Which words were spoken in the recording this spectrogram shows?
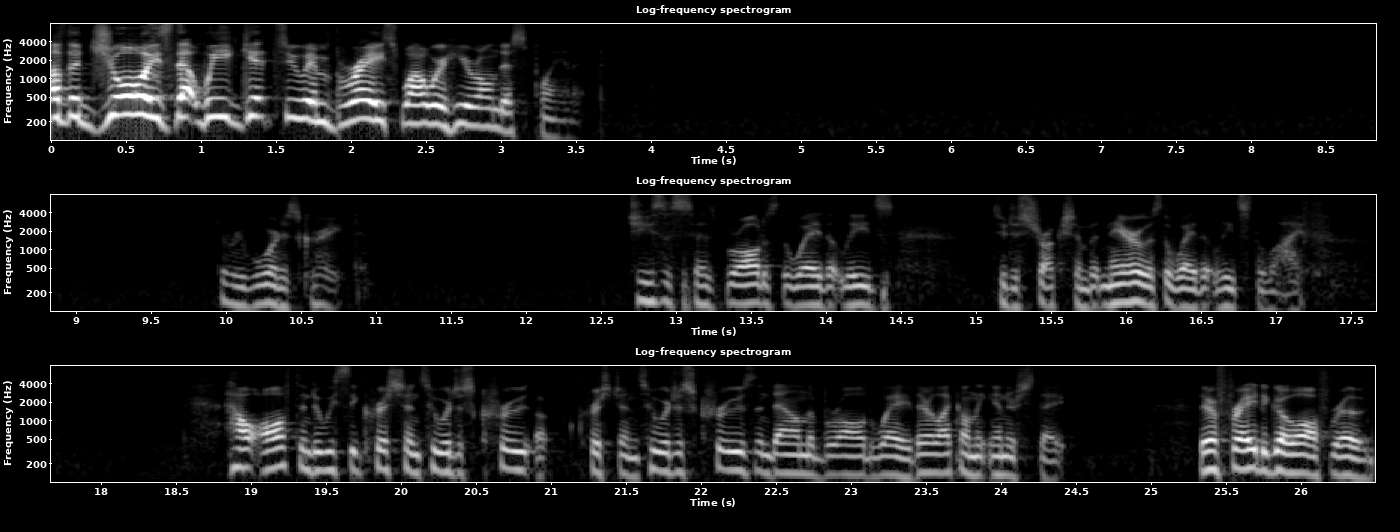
of the joys that we get to embrace while we're here on this planet. The reward is great. Jesus says, Broad is the way that leads to destruction, but narrow is the way that leads to life. How often do we see Christians who are just cru- uh, Christians who are just cruising down the broad way? They're like on the interstate. They're afraid to go off road.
